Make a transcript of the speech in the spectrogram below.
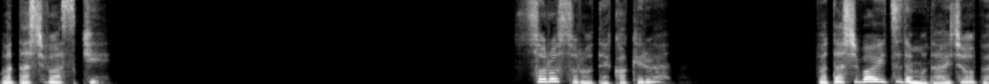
私は好き。そろそろ出かける？私はいつでも大丈夫。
